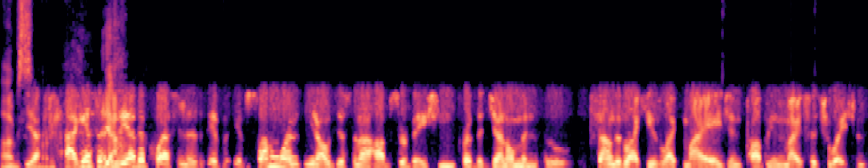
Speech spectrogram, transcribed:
I'm sorry. Yeah. I guess Yeah. and the other question is if if someone you know just an observation for the gentleman who sounded like he's like my age and probably in my situation,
